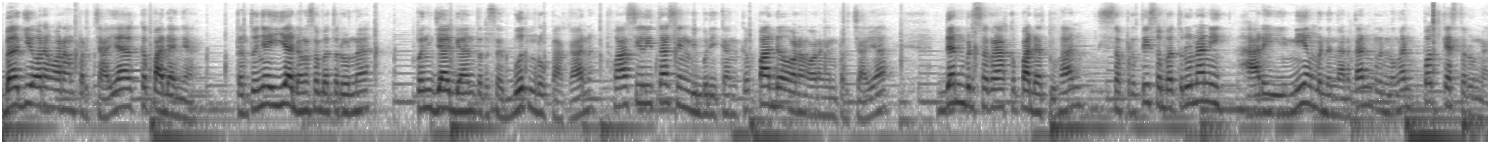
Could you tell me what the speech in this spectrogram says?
bagi orang-orang percaya kepadanya? Tentunya iya dong Sobat Teruna. Penjagaan tersebut merupakan fasilitas yang diberikan kepada orang-orang yang percaya dan berserah kepada Tuhan seperti Sobat Teruna nih hari ini yang mendengarkan renungan podcast Teruna.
